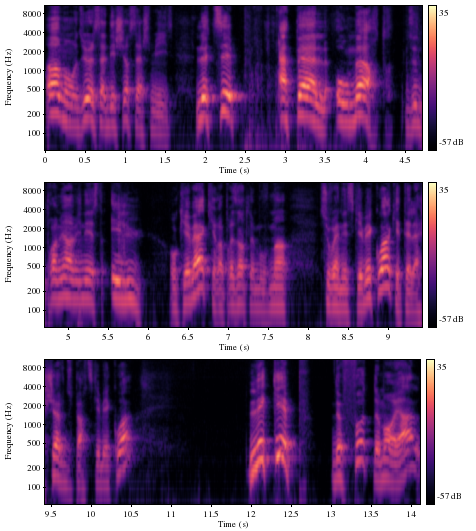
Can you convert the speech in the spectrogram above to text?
Oh mon Dieu, ça déchire sa chemise. Le type appelle au meurtre d'une première ministre élue au Québec, qui représente le mouvement souverainiste québécois, qui était la chef du Parti québécois. L'équipe de foot de Montréal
